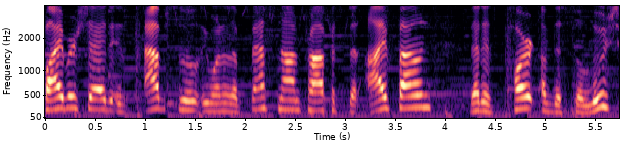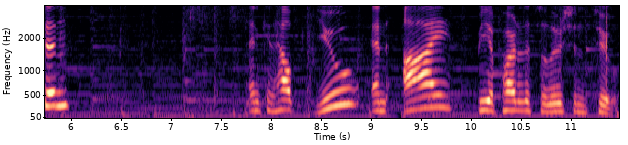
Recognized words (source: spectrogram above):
Fibershed is absolutely one of the best nonprofits that I've found that is part of the solution and can help you and I be a part of the solution too.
